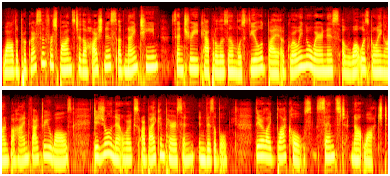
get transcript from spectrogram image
while the progressive response to the harshness of 19th century capitalism was fueled by a growing awareness of what was going on behind factory walls, digital networks are by comparison invisible. They are like black holes, sensed, not watched.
